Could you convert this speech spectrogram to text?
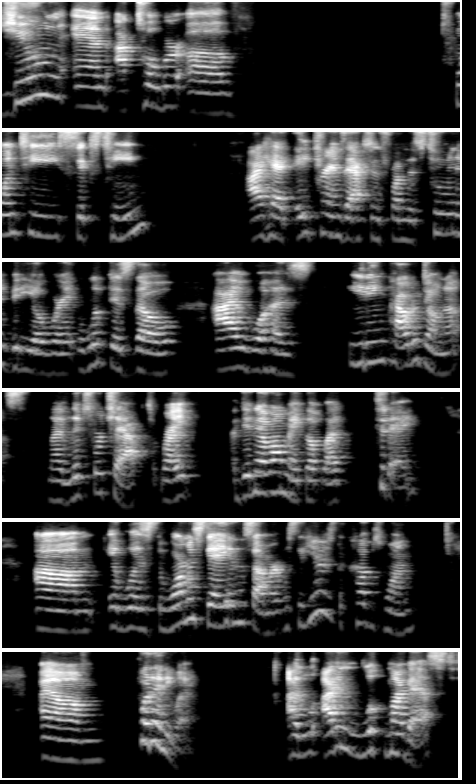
June and October of 2016, I had eight transactions from this two minute video where it looked as though I was eating powdered donuts. My lips were chapped, right? I didn't have on makeup like today. Um, it was the warmest day in the summer. It was the years the Cubs won. Um, but anyway, I, I didn't look my best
